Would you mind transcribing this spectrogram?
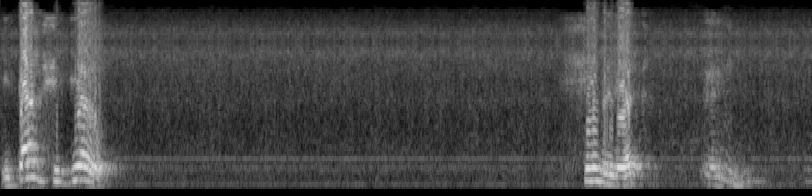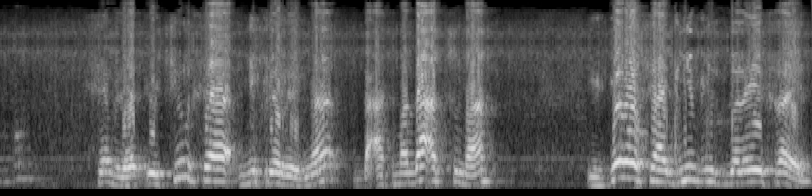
и там сидел семь лет, семь лет, и учился непрерывно, от мада от сума, и сделался одним из долей Израиля.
